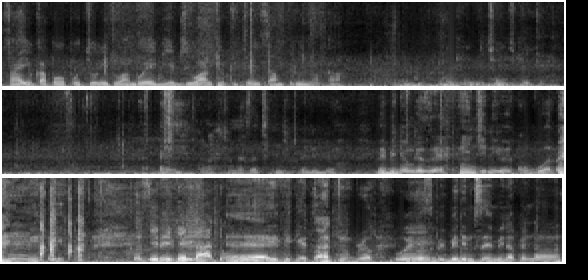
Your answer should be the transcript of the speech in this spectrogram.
Saa hii ukapa opportunity uambiwe Gibbs you want you to change something in your car? Okay, change kitu. Hey, kuna kitu naweza change kweli bro. Maybe niongeze engine iwe kubwa Ifike tatu? eh, ifike tatu bro. We. because bibi ni msee mi napenda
